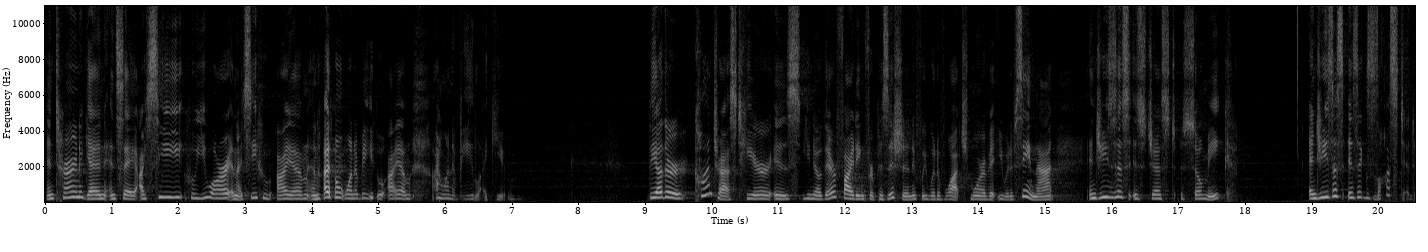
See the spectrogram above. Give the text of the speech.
and turn again and say, I see who you are and I see who I am, and I don't want to be who I am. I want to be like you. The other contrast here is, you know, they're fighting for position. If we would have watched more of it, you would have seen that. And Jesus is just so meek. And Jesus is exhausted.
